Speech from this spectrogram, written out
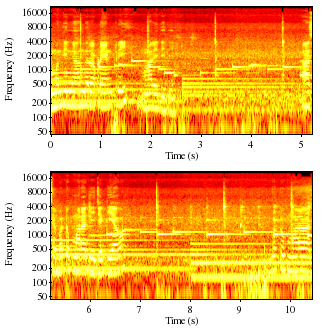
આ મંદિરની અંદર આપણે એન્ટ્રી મારી દીધી. આ છે બટુક મહારાજની જગ્યાઓ બટુક મહારાજ.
